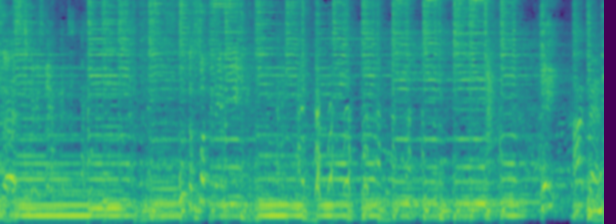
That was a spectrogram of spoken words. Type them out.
with us. What the fuck are they reading? hey! iPad.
